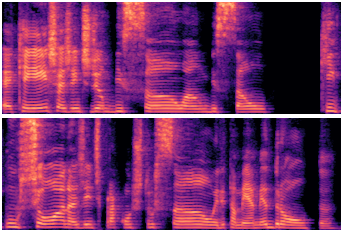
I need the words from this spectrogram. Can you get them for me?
É quem enche a gente de ambição, a ambição que impulsiona a gente para a construção. Ele também amedronta.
